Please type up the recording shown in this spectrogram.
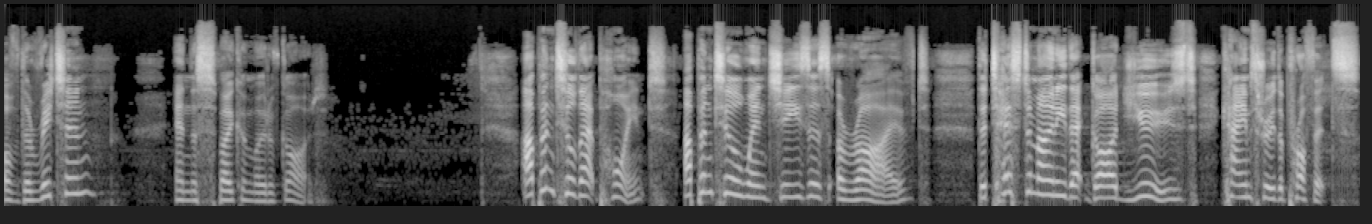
of the written and the spoken Word of God. Up until that point, up until when Jesus arrived, the testimony that God used came through the prophets.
